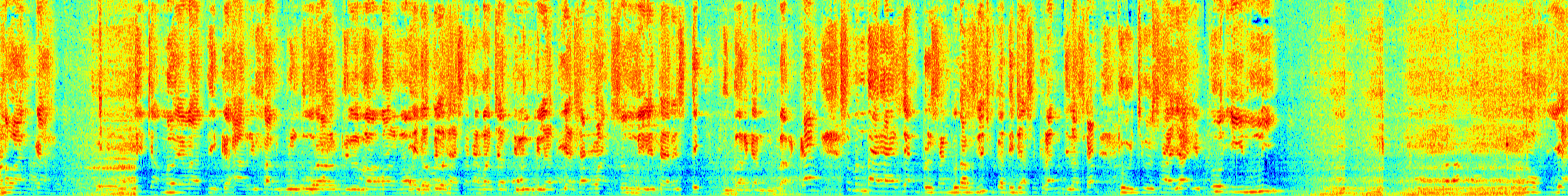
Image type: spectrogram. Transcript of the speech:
melangkah tidak melewati kearifan kultural bil mawal mau'idatil hasanah wajah bilum bilatiyasan langsung militeristik bubarkan bubarkan sementara yang bersangkutan sendiri juga tidak segera menjelaskan bojo saya itu ini. Novia.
